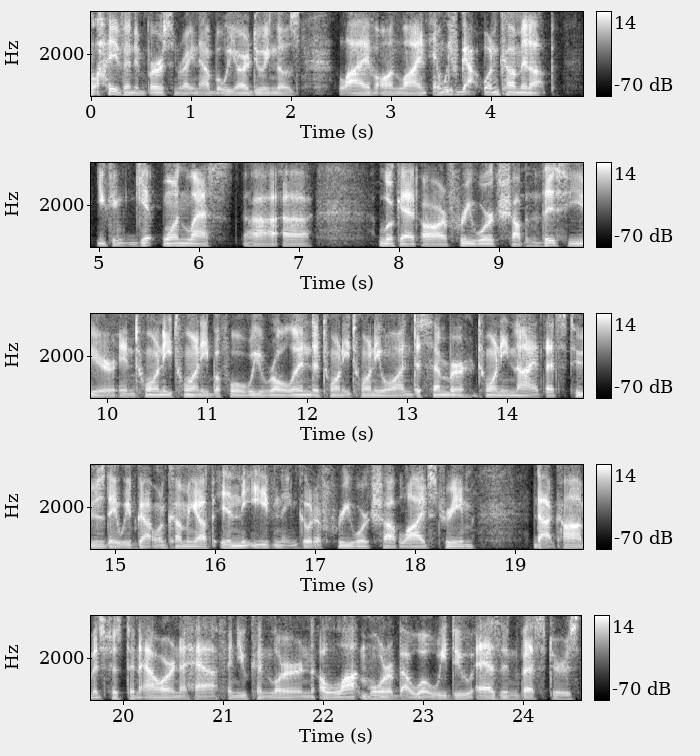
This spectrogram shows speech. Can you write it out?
live and in person right now, but we are doing those live online, and we've got one coming up. You can get one last. Uh, uh, look at our free workshop this year in 2020 before we roll into 2021, December 29th. That's Tuesday. We've got one coming up in the evening. Go to freeworkshoplivestream.com. It's just an hour and a half, and you can learn a lot more about what we do as investors.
